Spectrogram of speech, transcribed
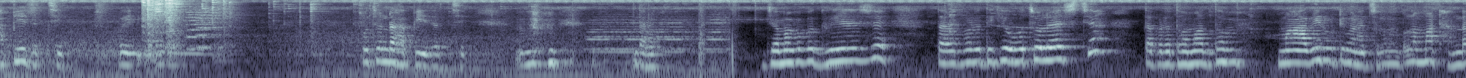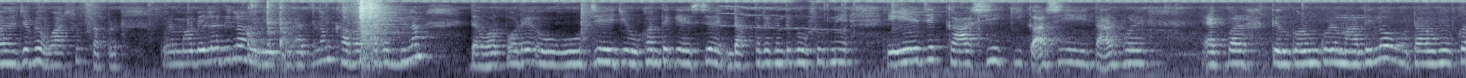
হাঁপিয়ে যাচ্ছি। ওই, প্রচণ্ড হাঁপিয়ে যাচ্ছে। দাঁড়াও। জামা কাপড় ধুয়ে এসে তারপরে দেখি ও চলে এসছে। তারপরে ধমাধম, মা আগে রুটি বানাচ্ছিল। আমি বললাম, মা, ঠান্ডা হয়ে যাবে, ও আসুক তারপরে। পরে মা বেলে দিল, আমি ভাজলাম খাবার খাবার দিলাম। দেওয়ার পরে ওর যে, এই যে ওখান থেকে এসছে ডাক্তার এখান থেকে ওষুধ নিয়ে। এ যে কাশি, কি কাশি, তারপরে একবার তেল গরম করে মা দিল, ওটা আমি ওকে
